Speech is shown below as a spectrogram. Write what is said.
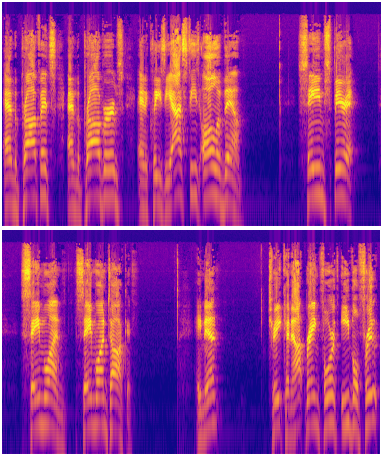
and the prophets and the Proverbs and Ecclesiastes, all of them. Same Spirit, same one, same one talking. Amen. Tree cannot bring forth evil fruit,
